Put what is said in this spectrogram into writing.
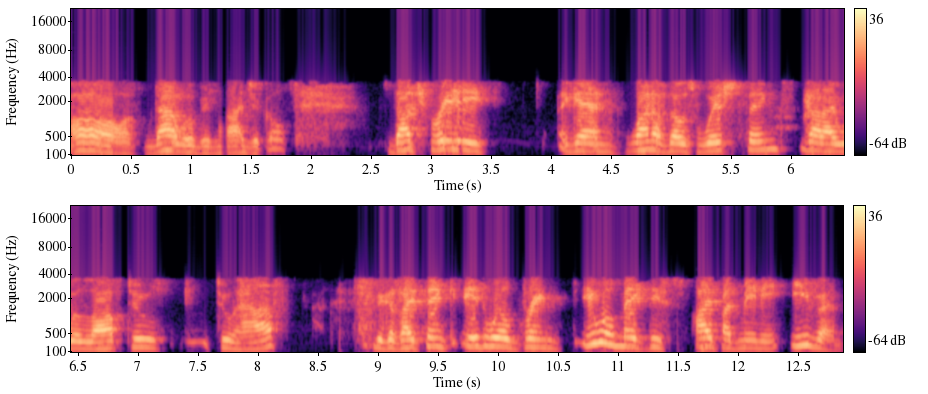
oh, that would be magical. That's really, again, one of those wish things that I would love to to have because I think it will bring, it will make this iPad Mini even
